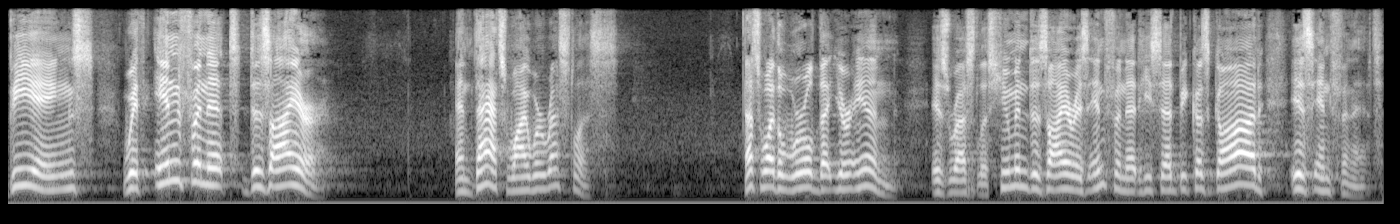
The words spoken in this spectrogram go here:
beings with infinite desire. And that's why we're restless. That's why the world that you're in is restless. Human desire is infinite, he said, because God is infinite.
